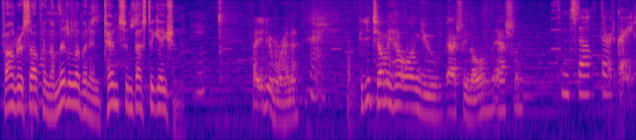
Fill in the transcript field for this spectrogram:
found herself in the middle of an intense investigation. How do you do, Miranda? Hi. Could you tell me how long you actually know Ashley? Since about third grade.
